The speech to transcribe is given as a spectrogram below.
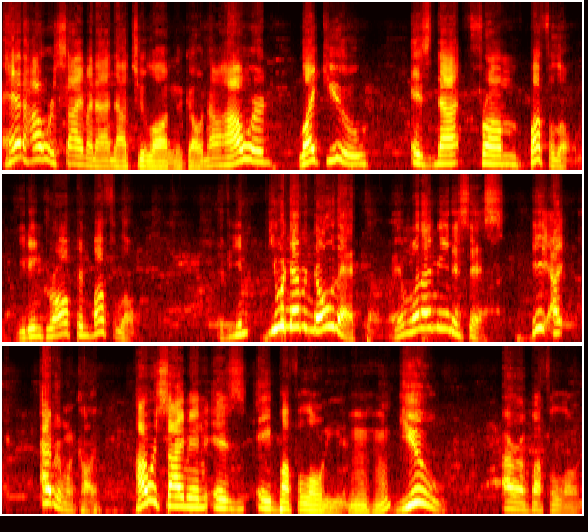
had Howard Simon on not too long ago. Now, Howard, like you, is not from Buffalo. He didn't grow up in Buffalo. If you you would never know that though. And what I mean is this. He I, everyone call him. Howard Simon is a Buffalonian. Mm-hmm. You are a Buffalonian.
